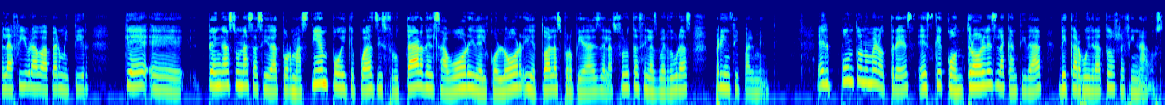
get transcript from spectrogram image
la fibra va a permitir que eh, tengas una saciedad por más tiempo y que puedas disfrutar del sabor y del color y de todas las propiedades de las frutas y las verduras principalmente. El punto número tres es que controles la cantidad de carbohidratos refinados.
